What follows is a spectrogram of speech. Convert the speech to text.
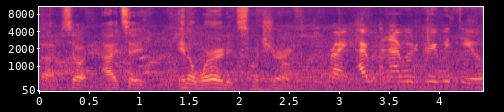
Uh, so I'd say, in a word, it's maturing. Right, I, and I would agree with you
